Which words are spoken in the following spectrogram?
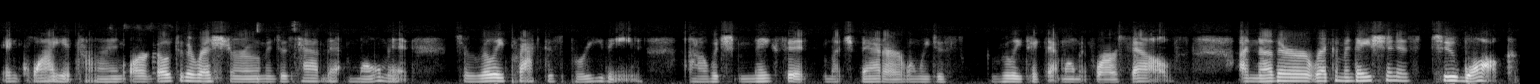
in quiet time or go to the restroom and just have that moment to really practice breathing, uh, which makes it much better when we just really take that moment for ourselves. Another recommendation is to walk.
